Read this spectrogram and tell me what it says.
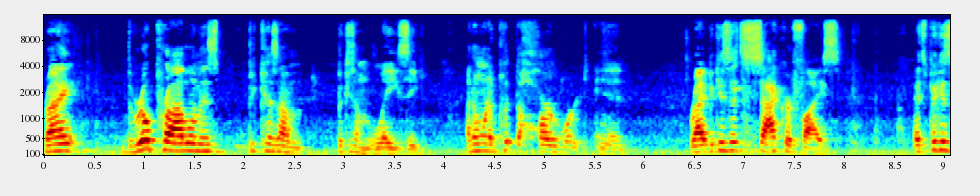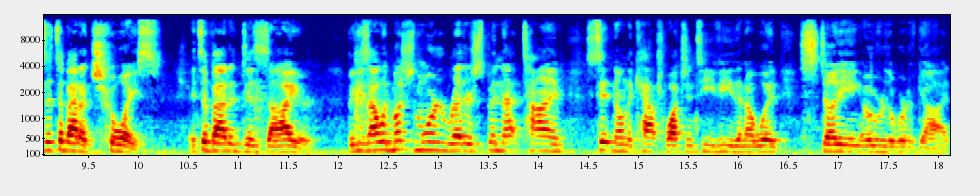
right? The real problem is because I'm because I'm lazy. I don't want to put the hard work in, right? Because it's sacrifice. It's because it's about a choice. It's about a desire. Because I would much more rather spend that time sitting on the couch watching TV than I would studying over the Word of God.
